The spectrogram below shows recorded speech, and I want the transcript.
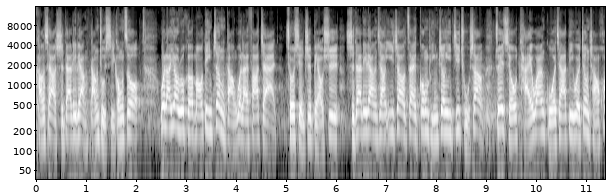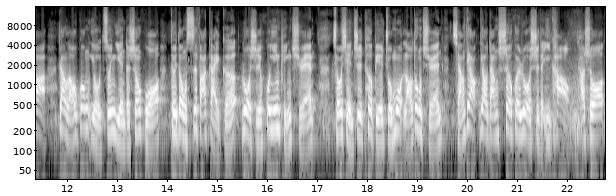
扛下时代力量党主席工作。未来要如何锚定政党未来发展？邱显志表示，时代力量将依照在公平正义基础上，追求台湾国家地位正常化，让劳工有尊严的生活，推动司法改革，落实婚姻平权。邱显志特别琢磨劳动权，强调要当社会弱势的依靠。他说：“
